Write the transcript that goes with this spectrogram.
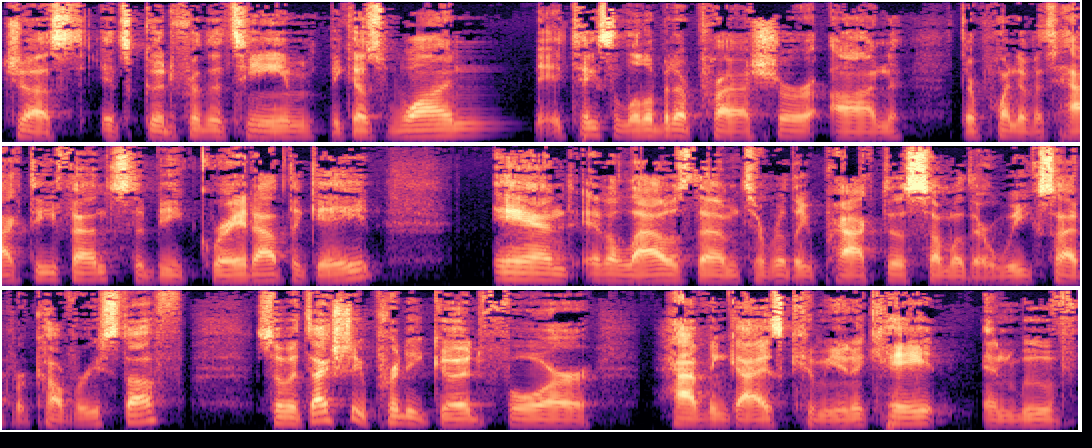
just it's good for the team because one, it takes a little bit of pressure on their point of attack defense to be great out the gate, and it allows them to really practice some of their weak side recovery stuff. So it's actually pretty good for having guys communicate and move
